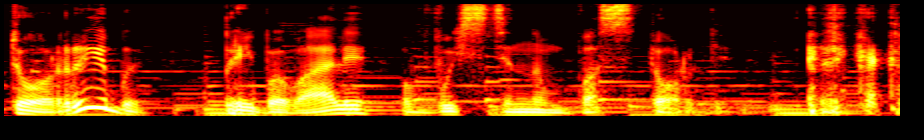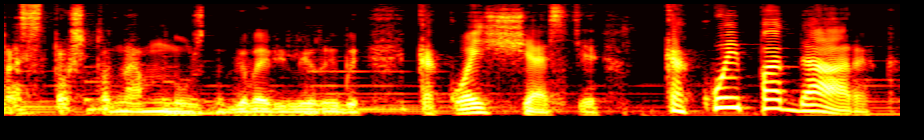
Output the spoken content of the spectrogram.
то рыбы пребывали в истинном восторге. «Это как раз то, что нам нужно», — говорили рыбы. «Какое счастье! Какой подарок!»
